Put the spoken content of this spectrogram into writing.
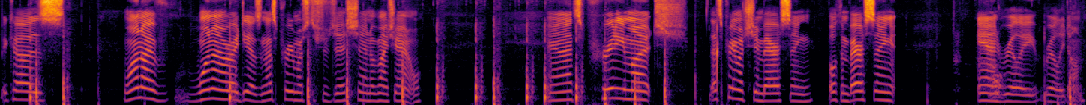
because one I've one our ideas, and that's pretty much the tradition of my channel. And that's pretty much that's pretty much embarrassing, both embarrassing and really, really dumb.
